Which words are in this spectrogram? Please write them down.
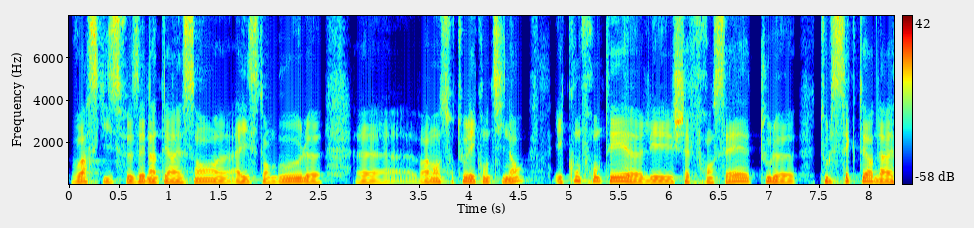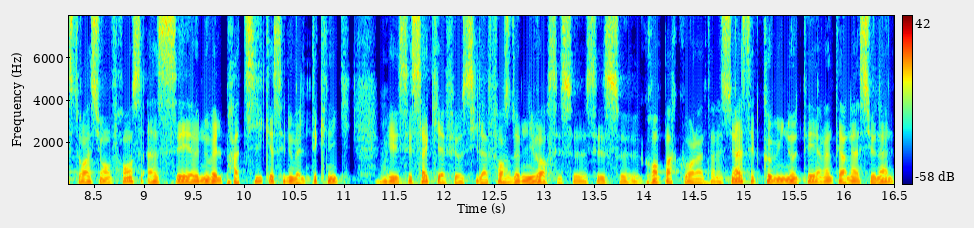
voir ce qui se faisait d'intéressant à Istanbul, vraiment sur tous les continents, et confronter les chefs français, tout le tout le secteur de la restauration en France à ces nouvelles pratiques, à ces nouvelles techniques. Mmh. Et c'est ça qui a fait aussi la force d'Omnivore, c'est ce, ce grand parcours à l'international, cette communauté à l'international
